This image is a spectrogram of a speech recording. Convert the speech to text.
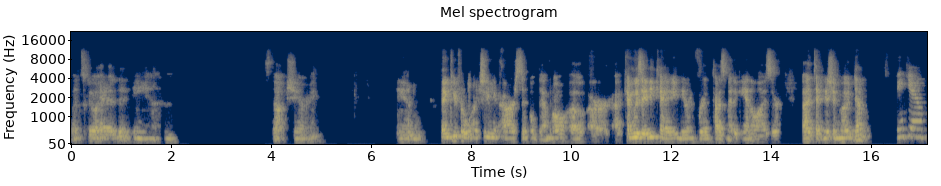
let's go ahead and stop sharing. And thank you for watching our simple demo of our uh, ChemWiz ADK near infrared cosmetic analyzer uh, technician mode demo. Thank you.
